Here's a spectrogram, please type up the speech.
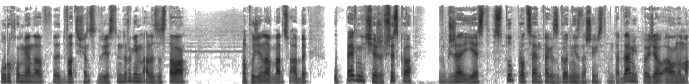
uruchomiona w 2022, ale została opóźniona w marcu, aby upewnić się, że wszystko w grze jest w 100% zgodnie z naszymi standardami, powiedział Aonoma.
